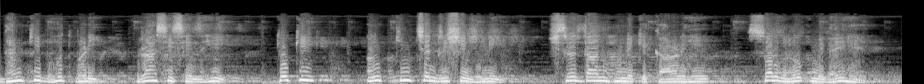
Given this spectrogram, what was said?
धन की बहुत बड़ी राशि से नहीं, क्योंकि अंकिंचन ऋषि मुनि श्रद्धालु होने के कारण ही स्वर्ग लोक में गए हैं।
